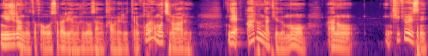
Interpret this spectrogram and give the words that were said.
ニュージーランドとかオーストラリアの不動産が買われるっていうのは、これはもちろんある。で、あるんだけども、あの、結局ですね、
